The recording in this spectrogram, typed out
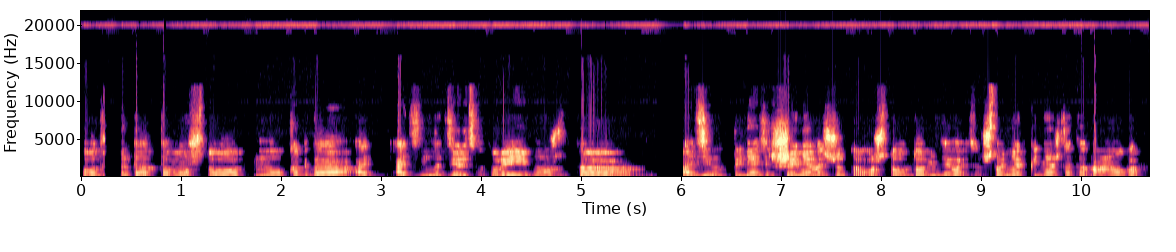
Вот это к тому, что ну, когда один владелец, который может э, один принять решение насчет того, что в доме делается, что нет, конечно, это намного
